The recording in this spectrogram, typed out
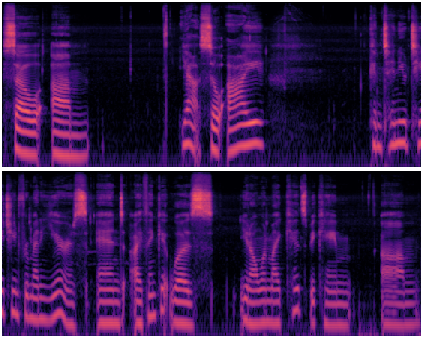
So um, yeah so i continued teaching for many years. And I think it was, you know, when my kids became um,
